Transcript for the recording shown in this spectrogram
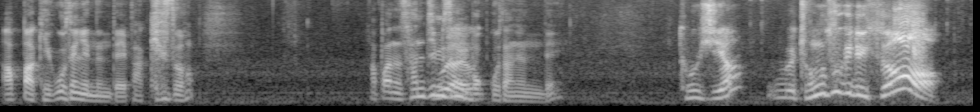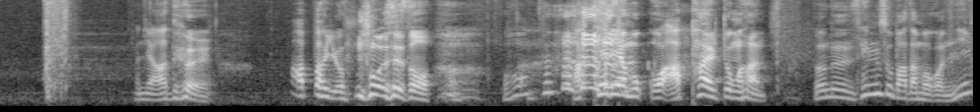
아빠 개고생했는데 밖에서. 아빠는 산짐승 뭐야, 이거? 먹고 다녔는데. 도시야? 왜 정수기도 있어? 아니 아들. 아빠 연못에서 어? 박테리아 먹고 아파할 동안 너는 생수 받아 먹었니?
